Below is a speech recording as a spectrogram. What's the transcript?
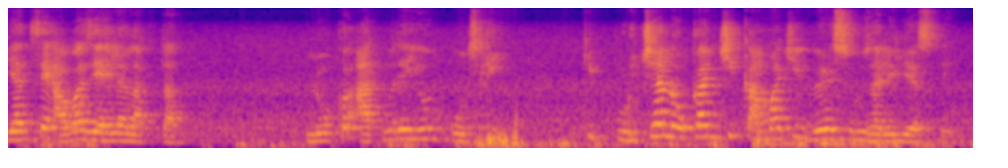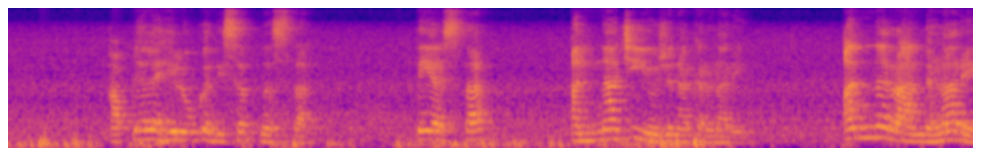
यांचे आवाज यायला लागतात. लोक आतमध्ये येऊन पोचली की पुढच्या लोकांची कामाची वेळ सुरू झालेली असते. आपल्याला हे लोक दिसत नसतात. ते असतात अन्नाची योजना करणारे अन्न रांधणारे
